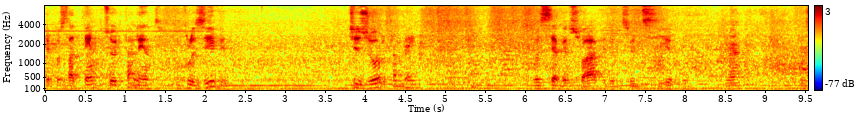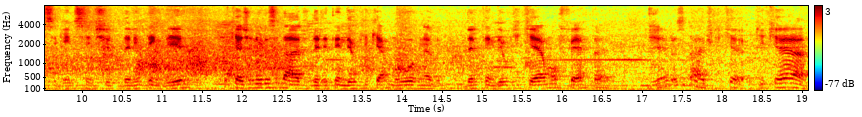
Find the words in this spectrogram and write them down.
Depositar tempo, tesouro e talento. Inclusive, tesouro também. Você abençoar a vida do seu discípulo, né? No seguinte sentido, dele entender o que é generosidade, dele entender o que é amor, né? Dele entender o que é uma oferta de generosidade, o que é, o que é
